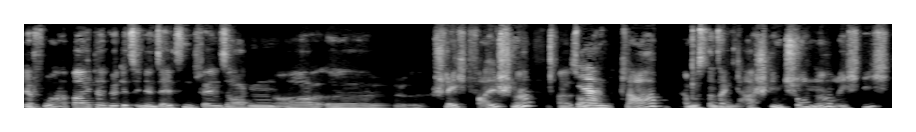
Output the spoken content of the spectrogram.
Der Vorarbeiter wird jetzt in den seltensten Fällen sagen, oh, äh, schlecht, falsch, ne? Äh, sondern ja. klar, er muss dann sagen, ja, stimmt schon, ne? richtig.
